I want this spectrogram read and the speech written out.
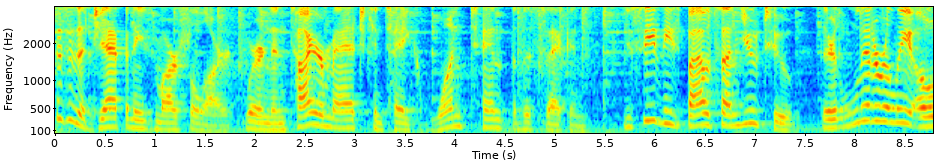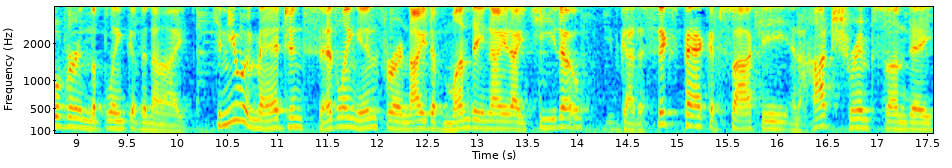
This is a Japanese martial art where an entire match can take one tenth of a second. You see these bouts on YouTube. They're literally over in the blink of an eye. Can you imagine settling in for a night of Monday Night Aikido? You've got a six pack of sake and a hot shrimp sundae,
